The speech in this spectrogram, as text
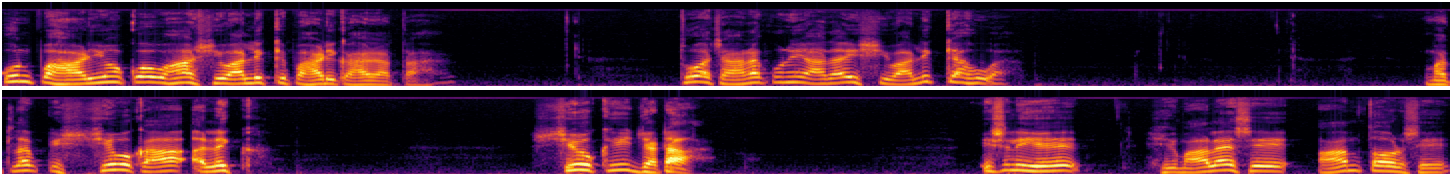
उन पहाड़ियों को वहाँ शिवालिक की पहाड़ी कहा जाता है। तो अचानक उन्हें याद आई शिवालिक क्या हुआ? मतलब कि शिव का अलिक शिव की जटा। इसलिए हिमालय से आमतौर से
